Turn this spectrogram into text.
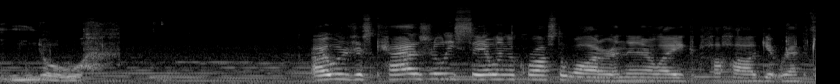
No. I was just casually sailing across the water, and then they're like, haha, get wrecked.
